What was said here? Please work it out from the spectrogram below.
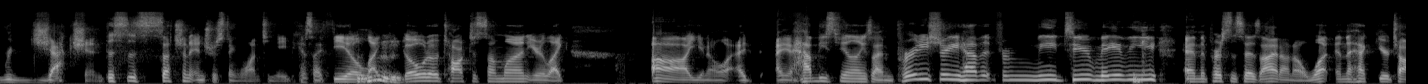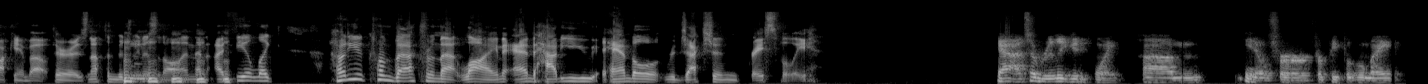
rejection. This is such an interesting one to me because I feel mm-hmm. like you mm-hmm. go to talk to someone, you're like, ah, uh, you know, I, I have these feelings. I'm pretty sure you have it from me too, maybe. And the person says, I don't know what in the heck you're talking about. There is nothing between us at all. And then I feel like how do you come back from that line and how do you handle rejection gracefully? Yeah that's a really good point. Um, you know for for people who might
